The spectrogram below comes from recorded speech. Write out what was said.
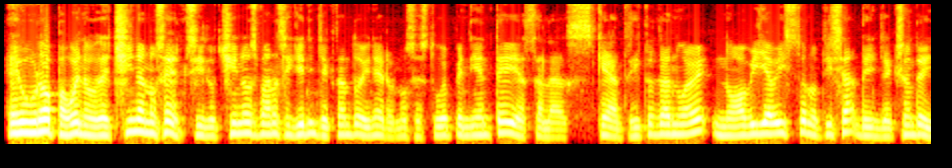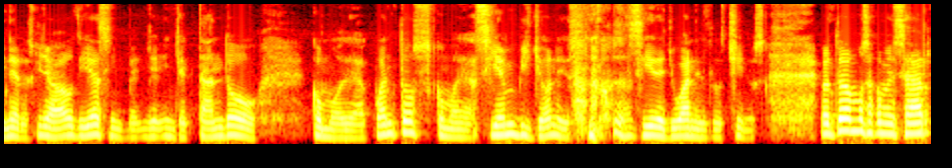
Europa, bueno, de China no sé si los chinos van a seguir inyectando dinero. No sé, estuve pendiente y hasta las que antes de las 9 no había visto noticia de inyección de dinero. Es que llevaba dos días inyectando como de a cuántos, como de a 100 billones, una cosa así de yuanes los chinos. Entonces vamos a comenzar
